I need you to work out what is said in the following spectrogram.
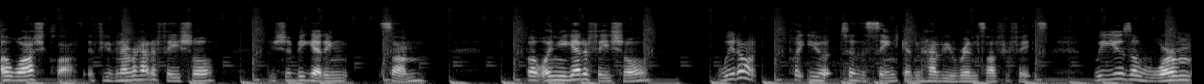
a washcloth. If you've never had a facial, you should be getting some. But when you get a facial, we don't put you to the sink and have you rinse off your face. We use a warm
